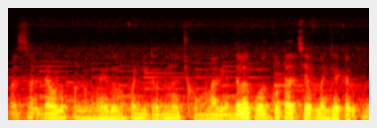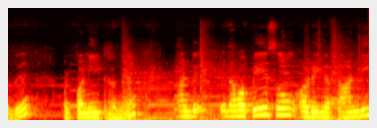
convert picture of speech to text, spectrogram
பர்சனல் டெவலப்மெண்ட் அந்த மாதிரி எதுவும் ஒன்று பண்ணிட்டு இருந்தேன்னு வச்சுக்கோங்களேன். அது எந்தளவுக்கு ஒர்க் அவுட் ஆச்சு அப்படிலாம் கேட்கக்கூடாது பட் பண்ணிகிட்டு இருந்தேன். அண்டு நம்ம பேசும் அப்படிங்கிற தாண்டி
